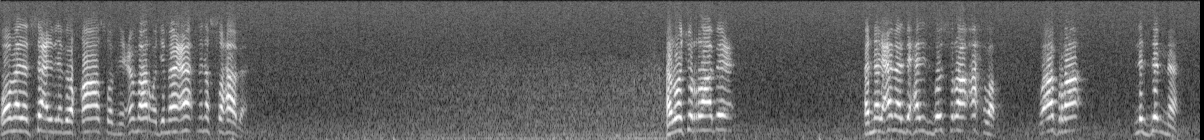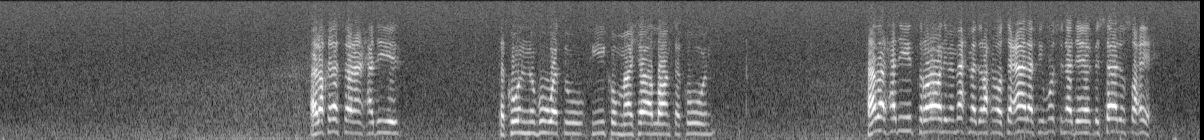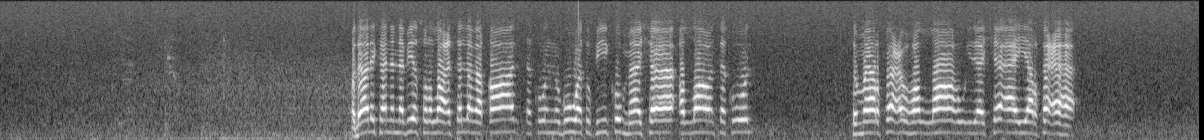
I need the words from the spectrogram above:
وهو مذهب سعد بن أبي وقاص وابن عمر وجماعة من الصحابة. الوجه الرابع أن العمل بحديث بسرى أحوط وأبرأ للذمة. الأخ يسأل عن حديث تكون النبوة فيكم ما شاء الله أن تكون؟ هذا الحديث رواه الإمام أحمد رحمه الله تعالى في مسنده بسال صحيح. وذلك أن النبي صلى الله عليه وسلم قال تكون النبوة فيكم ما شاء الله أن تكون ثم يرفعها الله إذا شاء أن يرفعها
